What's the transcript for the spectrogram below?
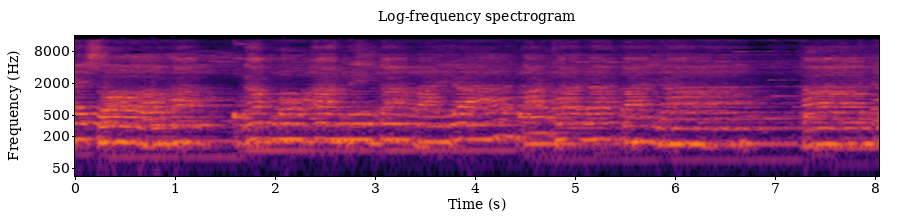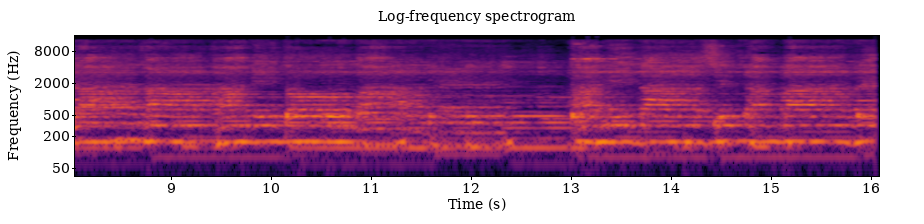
Hare Swaha Namo Amitabhaya Tathanataya Tadata Amitobhave Amita Siddhapave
